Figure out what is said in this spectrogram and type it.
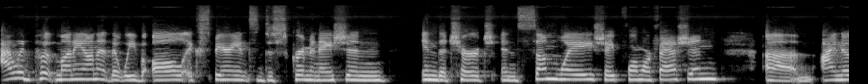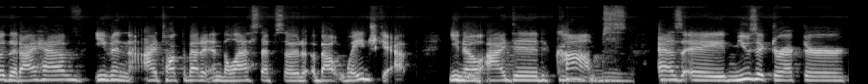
I would put money on it that we've all experienced discrimination in the church in some way, shape, form, or fashion. Um, I know that I have. Even I talked about it in the last episode about wage gap. You know, mm-hmm. I did comps. Mm-hmm as a music director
